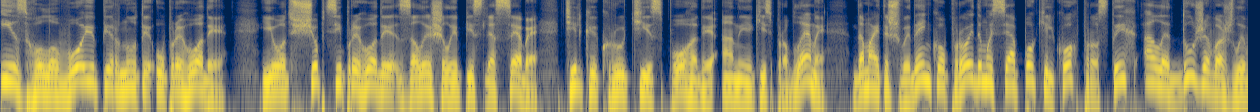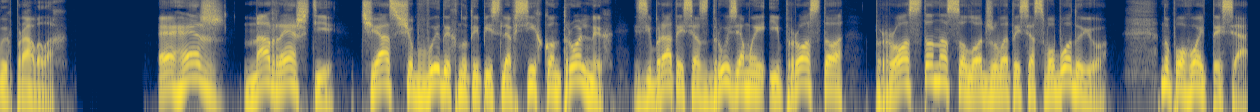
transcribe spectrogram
і з головою пірнути у пригоди. І от щоб ці пригоди залишили після себе тільки круті спогади, а не якісь проблеми, давайте швиденько пройдемося по кількох простих, але дуже важливих правилах. Еге ж, нарешті, час, щоб видихнути після всіх контрольних, зібратися з друзями і просто, просто насолоджуватися свободою. Ну погодьтеся,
